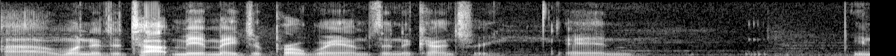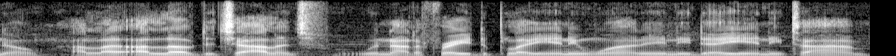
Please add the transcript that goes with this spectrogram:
uh, one of the top mid-major programs in the country. And, you know, I, lo I love the challenge. We're not afraid to play anyone, any day, anytime.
